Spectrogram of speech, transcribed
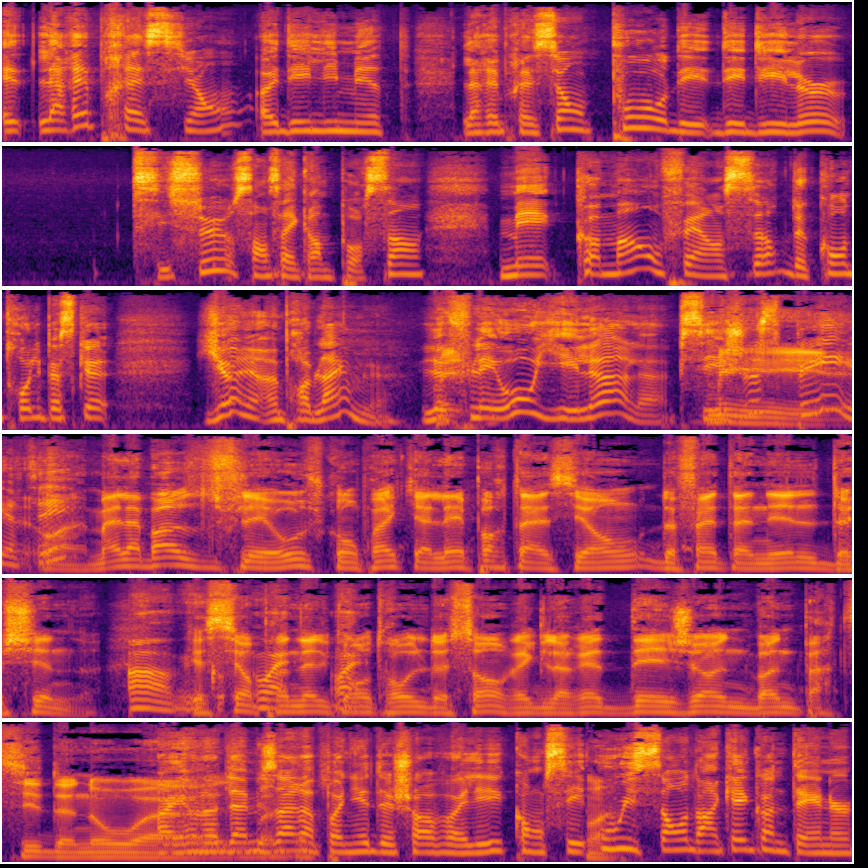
eh, la répression a des limites. La répression pour des, des dealers, c'est sûr, 150% mais comment on fait en sorte de contrôler? Parce que il y a un problème, là. Le Mais- fléau, il est là, là. Puis c'est Mais- juste pire, ouais, mais à la base du fléau, je comprends qu'il y a l'importation de fentanyl de Chine. Ah, que si on ouais, prenait le ouais. contrôle de ça, on réglerait déjà une bonne partie de nos. euh, Ah, on a de la misère à pogner de chars volés, qu'on sait où ils sont, dans quel container.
